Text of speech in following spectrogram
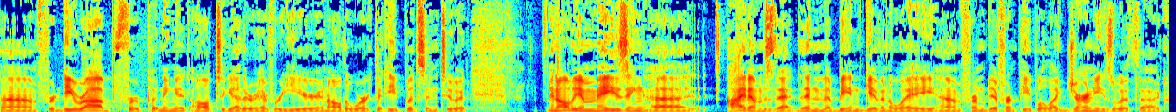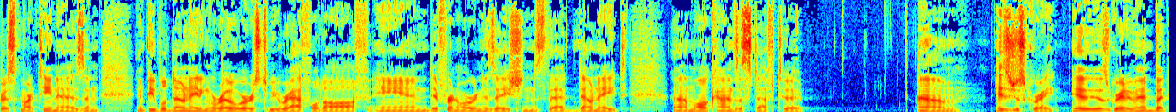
um, for D Rob for putting it all together every year and all the work that he puts into it and all the amazing uh, items that, ended up being given away um, from different people, like Journeys with uh, Chris Martinez, and and people donating rowers to be raffled off, and different organizations that donate um, all kinds of stuff to it. Um, it's just great. It, it was a great event, but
